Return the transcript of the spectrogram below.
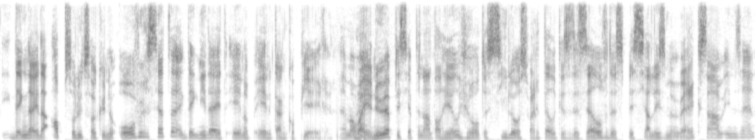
Ik denk dat je dat absoluut zou kunnen overzetten. Ik denk niet dat je het één op één kan kopiëren. Hè. Maar wat je nu hebt, is je hebt een aantal heel grote silo's waar telkens dezelfde specialismen werkzaam in zijn.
